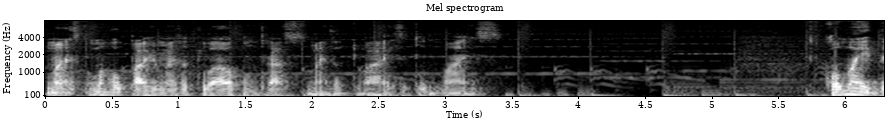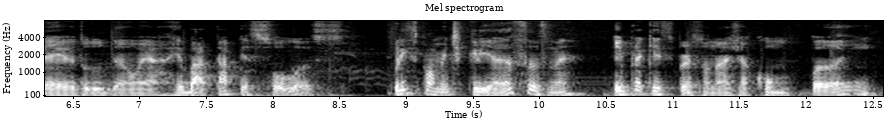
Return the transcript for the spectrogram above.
mas com uma roupagem mais atual, com traços mais atuais e tudo mais. Como a ideia do Dudão é arrebatar pessoas, principalmente crianças, né? E para que esse personagem acompanhe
